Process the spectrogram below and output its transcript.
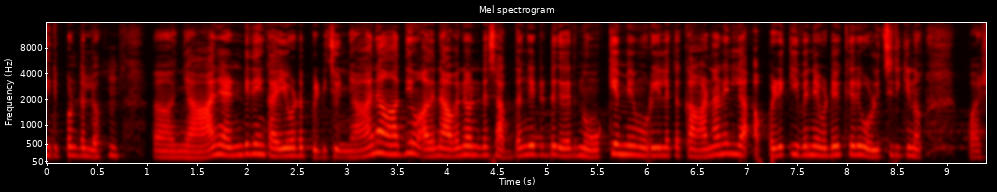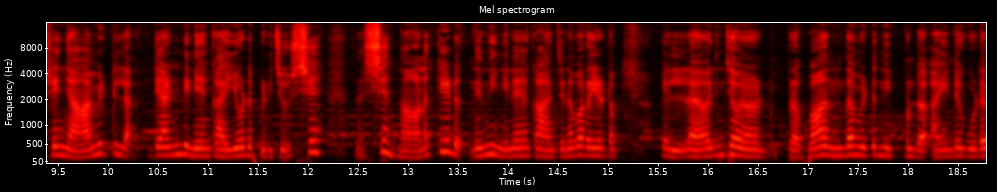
തിരിപ്പുണ്ടല്ലോ ഞാൻ രണ്ടിനെയും കൈയോടെ പിടിച്ചു. ഞാൻ ആദ്യം അതിന് അവനവന്റെ ശബ്ദം കേട്ടിട്ട് കയറി നോക്കിയമ്മേ മുറിയിലൊക്കെ കാണാനില്ല. അപ്പോഴേക്ക് ഇവൻ എവിടെയോ കയറി ഒളിച്ചിരിക്കണം പക്ഷേ ഞാൻ വിട്ടില്ല. രണ്ടിനെയും കൈയോടെ പിടിച്ചു. ഷേ ഷേ നാണക്കേട്. നിന്ന് ഇങ്ങനെ കാഞ്ചന പറയട്ടോ. എല്ലാവരും പ്രഭ അന്തം വിട്ട് നിൽപ്പുണ്ട് അതിന്റെ കൂടെ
